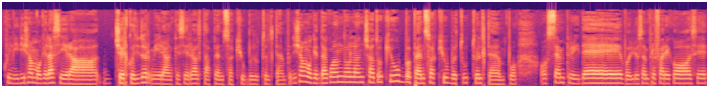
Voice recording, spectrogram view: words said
Quindi diciamo che la sera cerco di dormire anche se in realtà penso a Cube tutto il tempo. Diciamo che da quando ho lanciato Cube penso a Cube tutto il tempo. Ho sempre idee, voglio sempre fare cose,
